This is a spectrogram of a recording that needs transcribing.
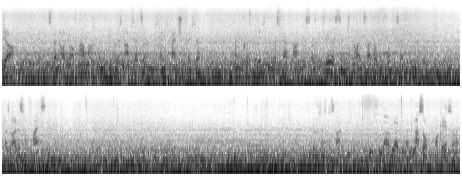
Ja, Sven Audioaufnahmen macht und ich mich mal ein bisschen absetze, damit ich da nicht reinspreche, kann ich kurz berichten, wie das Fährfahren ist. Also die Fähre ist ziemlich neu, 2015. Also alles vom Feinsten. Wir müssen jetzt bezahlen. Wir müssen da bleiben dann. Ne? Ach so, okay, sorry.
